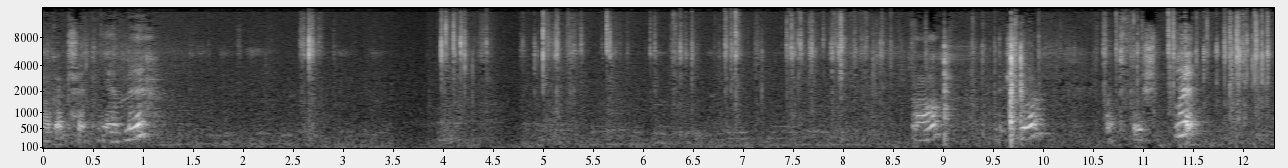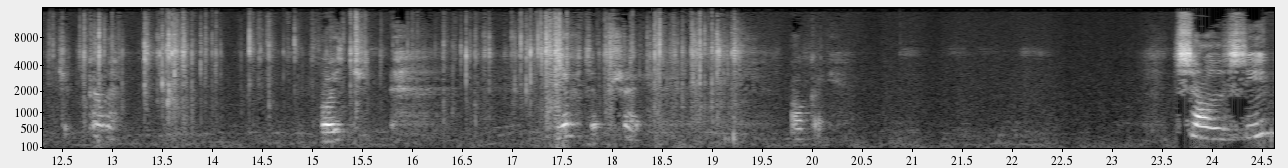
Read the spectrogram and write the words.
Nogę przetniemy. O, wyszło. Otwórzmy. Ciekawe. Oj. Nie chcę przejść. Okej. Chelsea.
